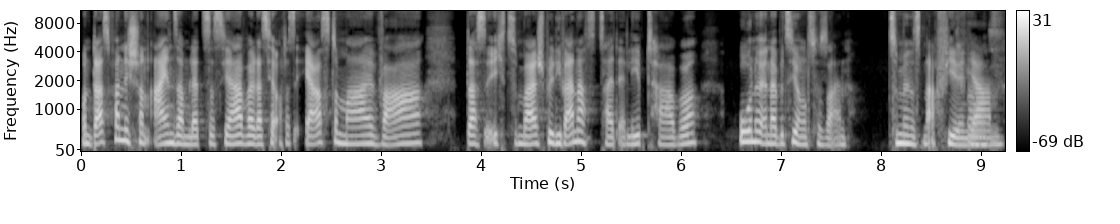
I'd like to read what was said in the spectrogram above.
Und das fand ich schon einsam letztes Jahr, weil das ja auch das erste Mal war, dass ich zum Beispiel die Weihnachtszeit erlebt habe, ohne in einer Beziehung zu sein. Zumindest nach vielen Krass. Jahren.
